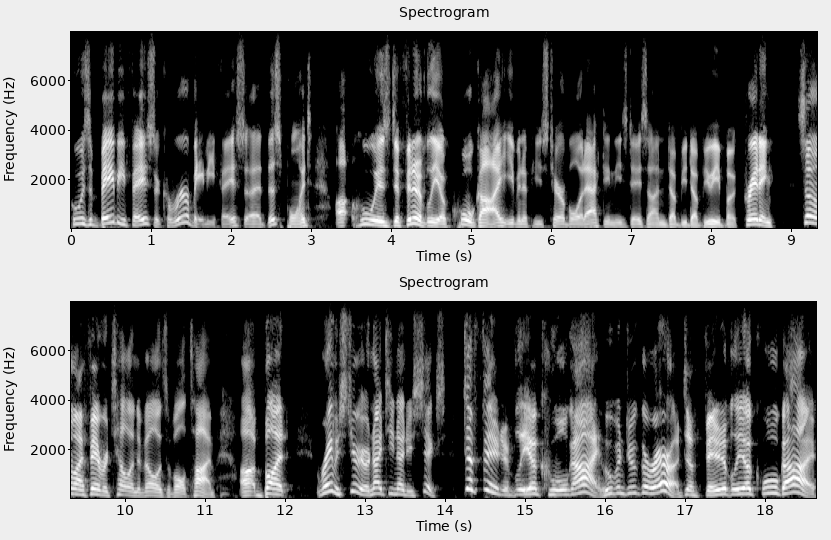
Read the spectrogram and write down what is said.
who is a babyface, a career babyface uh, at this point, uh, who is definitively a cool guy, even if he's terrible at acting these days on WWE, but creating some of my favorite telenovelas of all time. Uh, but Rey Mysterio, 1996, definitively a cool guy. Juventud Guerrera, definitively a cool guy.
